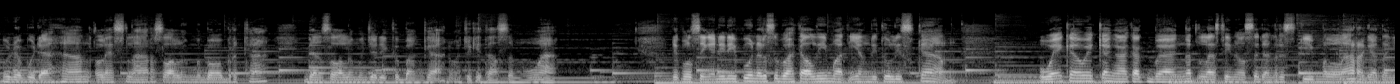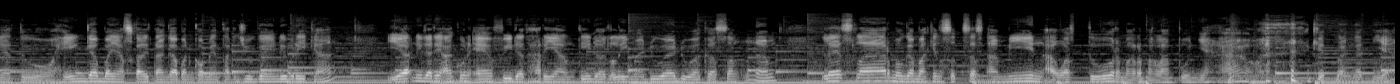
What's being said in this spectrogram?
mudah-mudahan Leslar selalu membawa berkah dan selalu menjadi kebanggaan untuk kita semua di postingan ini pun ada sebuah kalimat yang dituliskan WKWK ngakak banget Lesti Nose dan Rizky Melar katanya tuh. Hingga banyak sekali tanggapan komentar juga yang diberikan Yakni dari akun evi.haryanti.52206 Leslar, moga makin sukses amin. Awas tuh remang-remang lampunya. Wow, cute banget ya.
